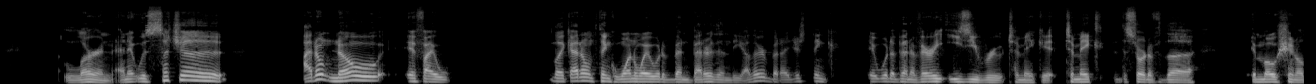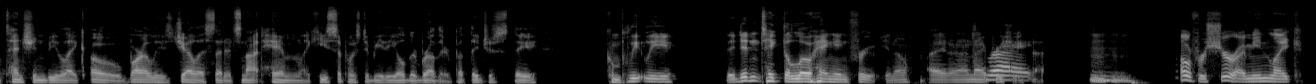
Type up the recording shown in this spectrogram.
learn and it was such a i don't know if i like i don't think one way would have been better than the other but i just think it would have been a very easy route to make it to make the sort of the emotional tension be like oh barley's jealous that it's not him like he's supposed to be the older brother but they just they completely they didn't take the low hanging fruit you know I, and i appreciate Right. that Mhm. Oh, for sure. I mean, like,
